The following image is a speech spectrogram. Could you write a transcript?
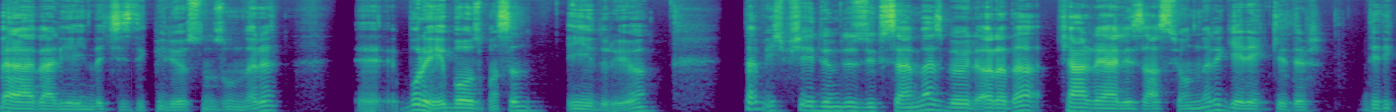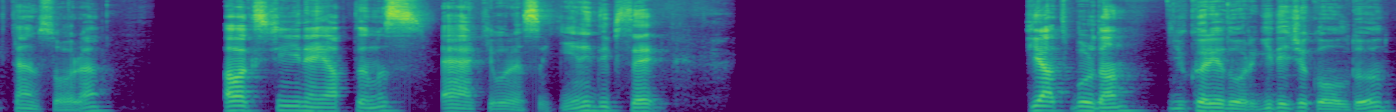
Beraber yayında çizdik biliyorsunuz bunları. Ee, burayı bozmasın iyi duruyor. Tabii hiçbir şey dümdüz yükselmez. Böyle arada kar realizasyonları gereklidir dedikten sonra AVAX için yine yaptığımız eğer ki burası yeni dipse fiyat buradan yukarıya doğru gidecek olduğu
